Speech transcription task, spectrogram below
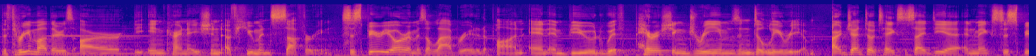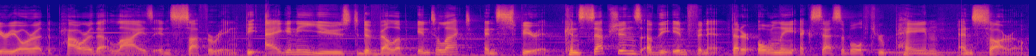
The three mothers are the incarnation of human suffering. Suspiriorum is elaborated upon and imbued with perishing dreams and delirium. Argento takes this idea and makes Suspiriora the power that lies in suffering, the agony used to develop intellect and spirit, conceptions of the infinite that are only accessible through pain and sorrow.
